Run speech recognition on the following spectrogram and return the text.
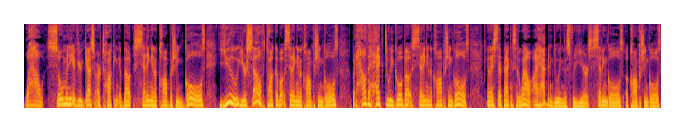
wow, so many of your guests are talking about setting and accomplishing goals. You yourself talk about setting and accomplishing goals, but how the heck do we go about setting and accomplishing goals? And I stepped back and said, wow, I have been doing this for years, setting goals, accomplishing goals.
